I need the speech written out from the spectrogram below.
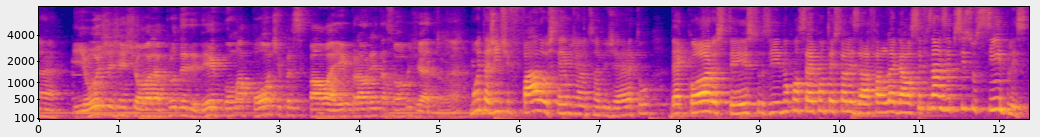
É. E hoje a gente olha para o DDD como a ponte principal aí para a orientação a objeto, né? Muita gente fala os termos de orientação a objeto, decora os textos e não consegue contextualizar. Fala, legal, se fizer um exercício simples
